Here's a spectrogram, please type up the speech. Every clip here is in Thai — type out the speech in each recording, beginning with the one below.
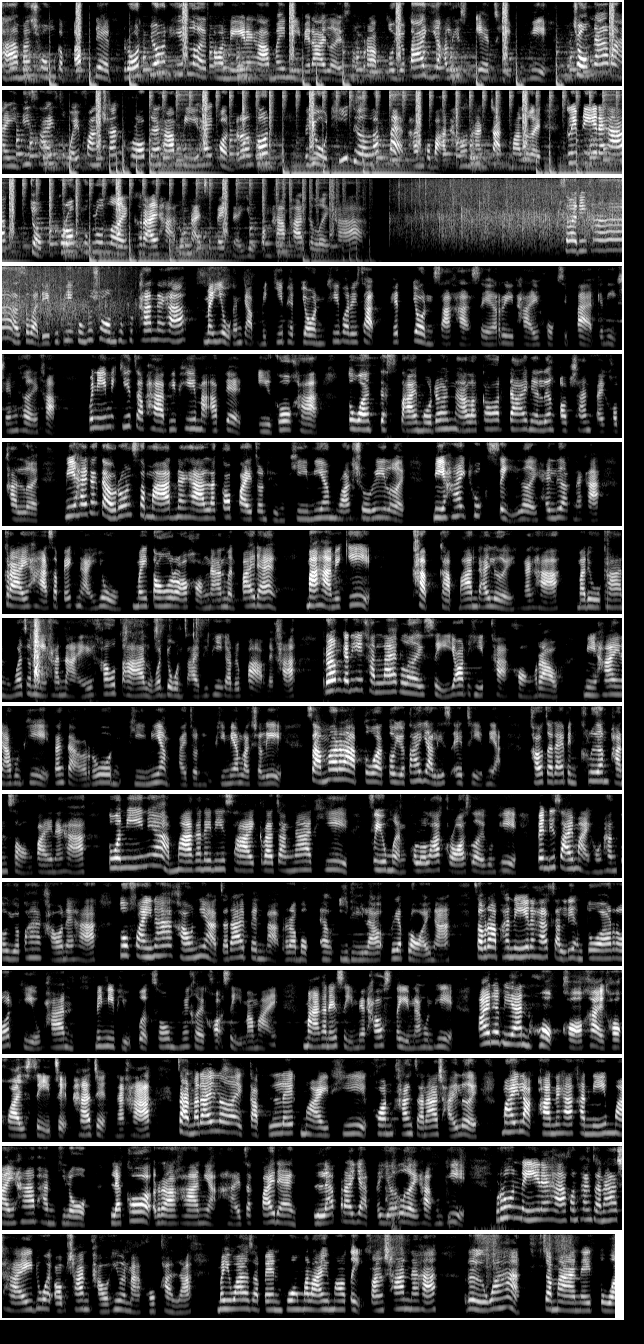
พามาชมกับอัปเดตรถยอดฮิตเลยตอนนี้นะคะ ไม่มีไม่ได้เลยสำหรับ Toyota Yaris a t i v คุณพี่โฉมหน้าใหม่ ดีไซน์สวยฟังก์ชันครบนะคะ มีให้ผ่อนเริ่มต้นอยู่ที่เดือนละ 8,000 กว่าบาทเท่านั้นจัดมาเลย คลิปนี้นะคะ จบครบทุกรุ่นเลย ใครหารุ่นไหนสเปคไหนอยู่ต้องห้ามพลาดกันเลยค่ะ สวัสดีค่ะ สวัสดีพี่ๆคุณผู้ชมทุกๆทท่านนะคะ มาอยู่กันกับมิกกี้เพชรยนต์ที่บริษัทเพชรยนต์สาขาเสรีไทย 68 กันอีกเช่นเคยค่ะ วันนี้มิกกี้จะพาพี่ๆมาอัปเดต Ego ค่ะ ตัว The Style Modern นะ แล้วก็ได้ในเรื่องออปชันไปครบคันเลย มีให้ตั้งแต่รุ่น Smart นะคะ แล้วก็ไปจนถึง Premium Luxury เลย มีให้ทุกสีเลยให้เลือกนะคะ ใครหาสเปคไหนอยู่ ไม่ต้องรอของนานเหมือนป้ายแดง มาหามิกกี้ ขับกลับบ้านได้เลยนะคะ มาดูกันว่าจะมีคันไหนเข้าตาหรือว่าโดนใจพี่ๆกันหรือเปล่านะคะ เริ่มกันที่คันแรกเลยสียอดฮิตค่ะของเรามีให้นะคุณพี่ตั้งแต่รุ่นพรีเมียมไปจนถึงพรีเมียมลักชัวรี่สำหรับตัว Toyota Yaris a t i v เนี่ยเขาจะได้เป็นเครื่องพันสองไปนะคะ ตัวนี้เนี่ยมากันในดีไซน์กระจังหน้าที่ ฟิลเหมือน Corolla Cross เลยคุณพี่ เป็นดีไซน์ใหม่ของทาง Toyota เขานะคะ ตัวไฟหน้าเขาเนี่ยจะได้เป็นแบบระบบ LED แล้วเรียบร้อยนะสำหรับคันนี้นะคะ สันเหลี่ยมตัวรถผิวพันธุ์ไม่มีผิวเปลือกส้ม ไม่เคยเคาะสีมาใหม่ มากันในสีเมทัลสตรีมนะคุณพี่ ป้ายทะเบียน 6 ขอไข่คอควาย 4757 นะคะจัดมาได้เลยกับเลขไม้ที่ค่อนข้างจะน่าใช้เลย ไม้หลักพันนะคะ คันนี้ไม้5,000 กิโล แล้วก็ราคาเนี่ยหายจากป้ายแดงและประหยัดไปเยอะเลยค่ะคุณพี่ รุ่นนี้นะคะค่อนข้างจะน่าใช้ด้วยออปชันเขาที่มันมาครบครันล้วไม่ว่าจะเป็นพวงมาลัยมัลติฟัง c t ชันนะคะ หรือว่าจะมาในตัว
